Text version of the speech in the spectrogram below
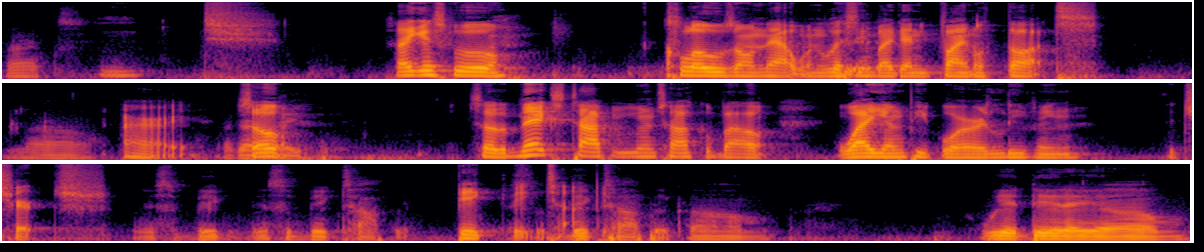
Facts. So I guess we'll close on that one. Unless Yeah. anybody got any final thoughts. No, All right. So Nathan. so the next topic we're gonna talk about why young people are leaving the church. It's a big, it's a big topic. Big big topic. big topic. Um, we had did a um,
